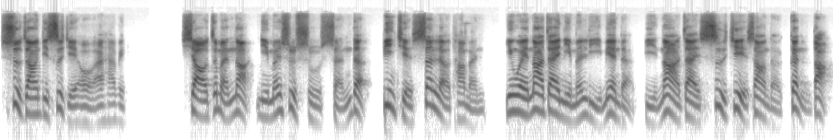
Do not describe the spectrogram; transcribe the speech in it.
四章第四节哦，I have it。小子们呐，你们是属神的，并且胜了他们，因为那在你们里面的比那在世界上的更大。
